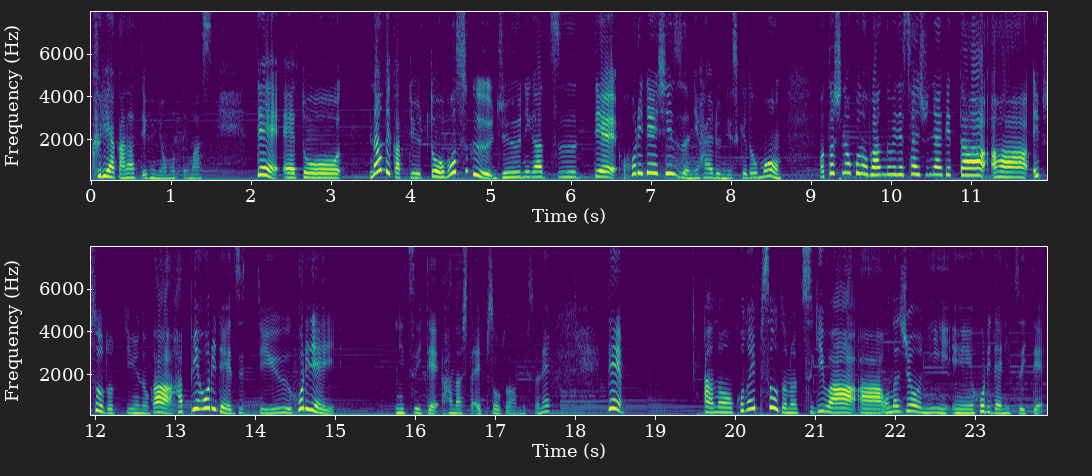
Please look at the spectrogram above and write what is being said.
クリアかなっていうふうに思ってます。で、えっ、ー、と、なんでかっていうと、もうすぐ12月でホリデーシーズンに入るんですけども、私のこの番組で最初に挙げたあエピソードっていうのが、ハッピーホリデーズっていうホリデーについて話したエピソードなんですよね。で、あの、このエピソードの次は、あ同じように、えー、ホリデーについて、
